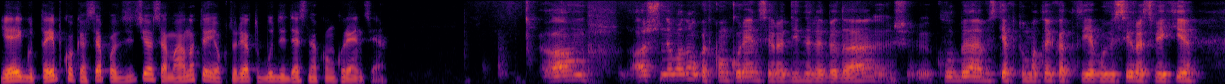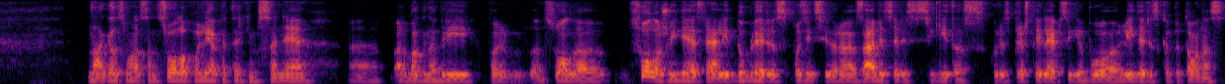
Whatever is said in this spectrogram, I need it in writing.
Jeigu taip, kokiose pozicijose manote, jog turėtų būti didesnė konkurencija? Um, aš nemanau, kad konkurencija yra didelė bėda. Klube vis tiek tu matai, kad jeigu visi yra sveiki, Nagelsmanas ant suolo palieka, tarkim, Sane arba Gnabry, ant suolo, suolo žaidėjas realiai dubleris, pozicijų yra Zabiceris įsigytas, kuris prieš tai Leipzigė buvo lyderis, kapitonas.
